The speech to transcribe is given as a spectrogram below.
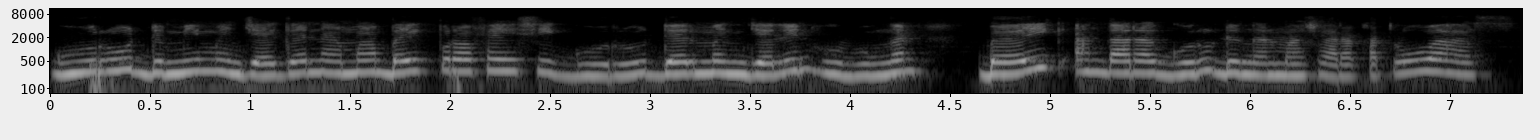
guru demi menjaga nama baik profesi guru dan menjalin hubungan baik antara guru dengan masyarakat luas.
